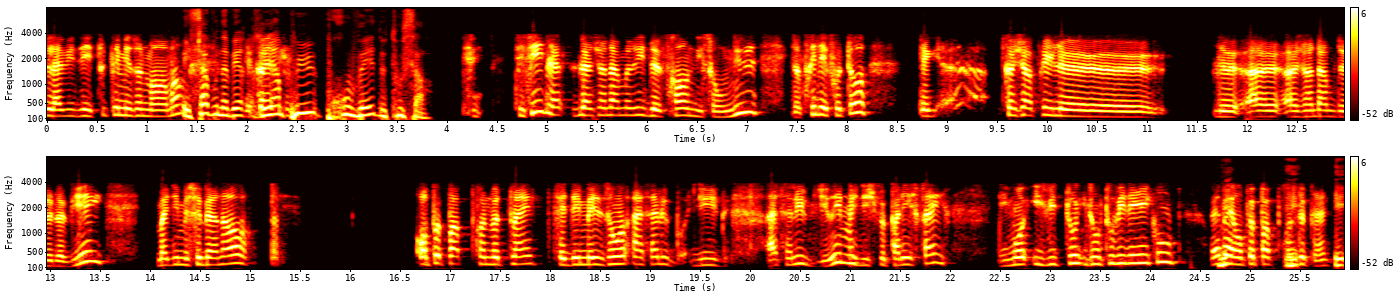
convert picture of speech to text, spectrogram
Elle a vidé toutes les maisons de ma maman. Et ça, vous n'avez rien même- pu prouver de tout ça. Tu sais, la, la gendarmerie de France, ils sont venus, ils ont pris des photos. Et quand j'ai appelé le, le, un, un gendarme de Levier, m'a dit Monsieur Bernard, on peut pas prendre votre plainte, c'est des maisons insalubres. Il dit insalubres? Je dis oui, mais je dis je peux pas les refaire. Ils, tout- ils ont tout vidé les comptes. Ouais, Mais- mais on peut pas prendre de plainte. Et,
